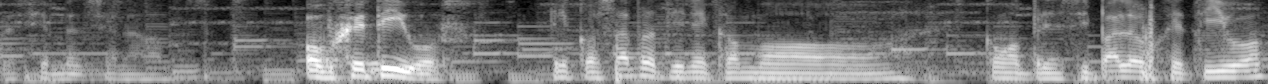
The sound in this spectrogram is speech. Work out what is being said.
recién mencionábamos. Objetivos. El COSAPRO tiene como, como principal objetivo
